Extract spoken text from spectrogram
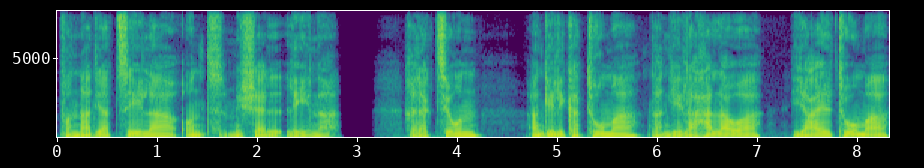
von Nadja Zehler und Michelle Lehner. Redaktion Angelika Thoma, Daniela Hallauer, Jael Thoma,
